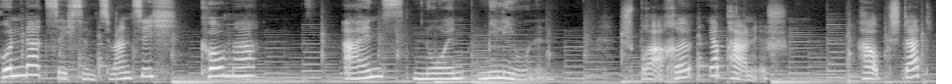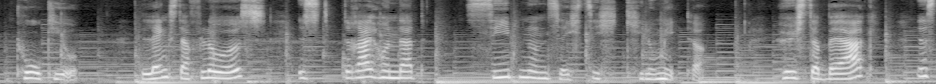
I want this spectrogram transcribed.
126,19 Millionen. Sprache Japanisch. Hauptstadt Tokio. Längster Fluss ist 367 Kilometer. Höchster Berg ist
